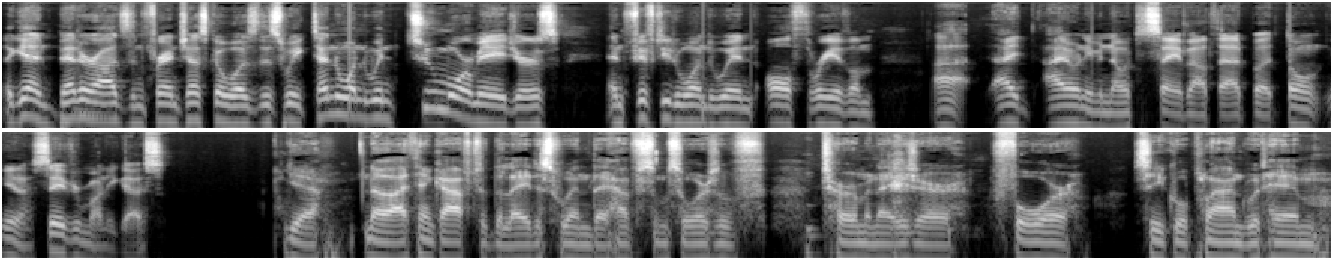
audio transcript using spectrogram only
Again, better odds than Francesco was this week. Ten to one to win two more majors and fifty to one to win all three of them. Uh, I I don't even know what to say about that, but don't you know save your money, guys. Yeah, no, I think after the latest win, they have some sort of Terminator Four sequel planned with him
